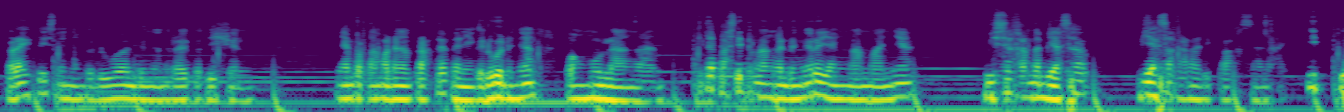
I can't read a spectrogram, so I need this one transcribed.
practice dan yang kedua dengan repetition. Yang pertama dengan praktek dan yang kedua dengan pengulangan. Kita pasti pernah ngedenger yang namanya bisa karena biasa biasa karena dipaksa. Nah, itu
